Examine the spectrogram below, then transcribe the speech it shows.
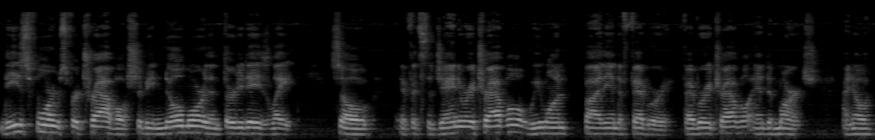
these forms for travel should be no more than 30 days late. So if it's the January travel, we want by the end of February. February travel, end of March. I know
